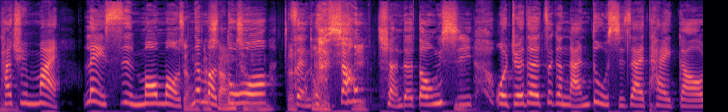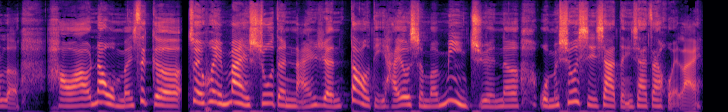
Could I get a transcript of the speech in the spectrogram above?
他去卖类似 Momo 那么多 整个商城的东西，我觉得这个难度实在太高了。好啊，那我们这个最会卖书的男人到底还有什么秘诀呢？我们休息一下，等一下再回来。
